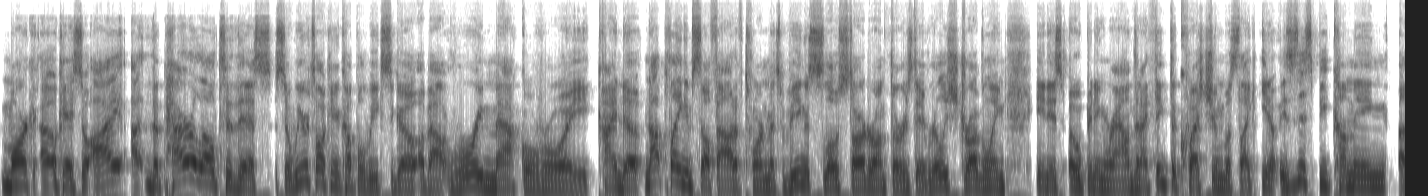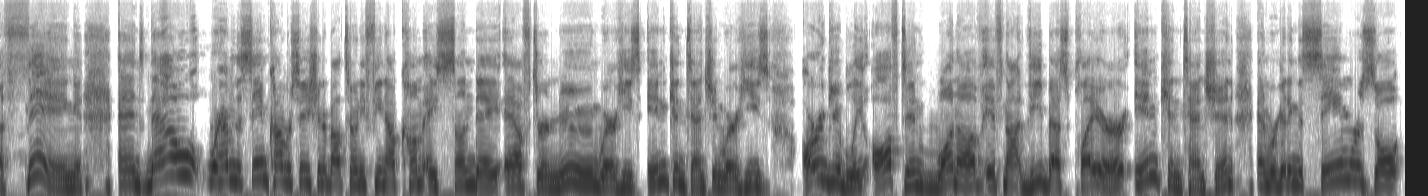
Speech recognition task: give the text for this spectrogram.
Mark, uh, okay, so I uh, the parallel to this. So we were talking a couple weeks ago about Rory McIlroy kind of not playing himself out of tournaments, but being a slow starter on Thursday, really struggling in his opening round. And I think the question was like, you know, is this becoming a thing? And now we're having the same conversation about Tony Finau come a Sunday afternoon where he's in contention, where he's arguably often one of, if not the best player in contention, and we're getting the same result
